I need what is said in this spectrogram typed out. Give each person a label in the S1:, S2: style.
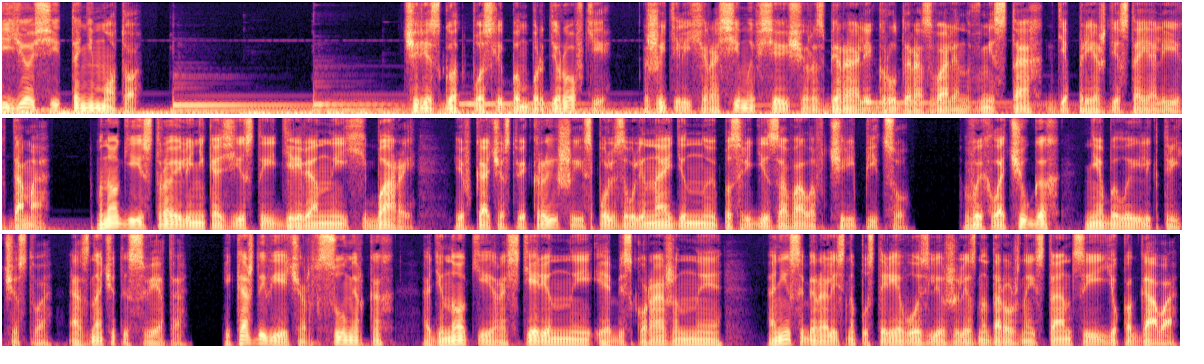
S1: Киоси Танимото. Через год после бомбардировки жители Хиросимы все еще разбирали груды развалин в местах, где прежде стояли их дома. Многие строили неказистые деревянные хибары и в качестве крыши использовали найденную посреди завалов черепицу. В их лачугах не было электричества, а значит и света. И каждый вечер в сумерках Одинокие, растерянные и обескураженные, они собирались на пустыре возле железнодорожной станции Йокогава,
